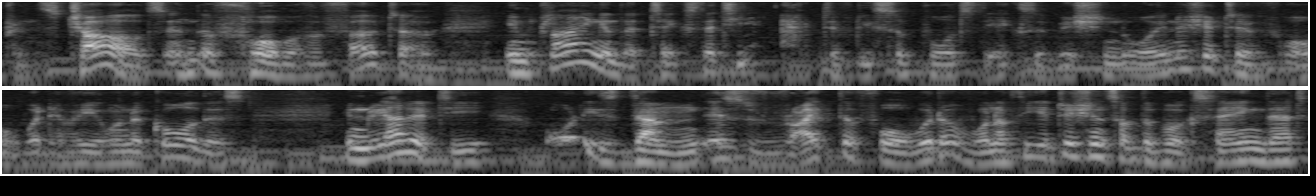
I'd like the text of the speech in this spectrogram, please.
Prince Charles in the form of a photo, implying in the text that he actively supports the exhibition or initiative or whatever you want to call this. In reality, all he's done is write the foreword of one of the editions of the book saying that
